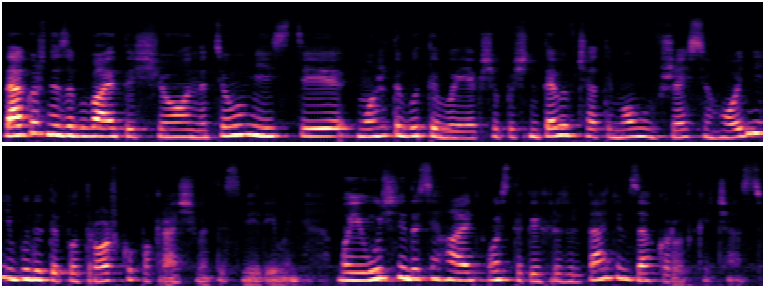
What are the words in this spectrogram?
Також не забувайте, що на цьому місці можете бути ви, якщо почнете вивчати мову вже сьогодні і будете потрошку покращувати свій рівень. Мої учні досягають ось таких результатів за короткий час.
